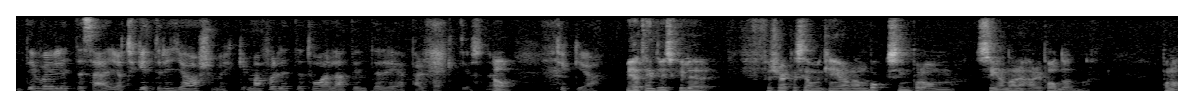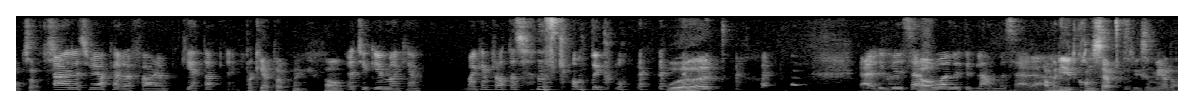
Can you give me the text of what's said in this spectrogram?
det var ju lite så här, jag tycker inte det gör så mycket. Man får lite tåla att inte det är perfekt just nu. Ja. Tycker jag. Men jag tänkte vi skulle försöka se om vi kan göra en unboxing på dem senare här i podden. På något sätt. Eller som jag kallar för en paketöppning. Paketöppning. Ja. Jag tycker man kan, man kan prata svenska om det går. What? Det blir så här Ja. fånigt ibland med så här... Ja, men det är ju ett koncept liksom med Ja,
